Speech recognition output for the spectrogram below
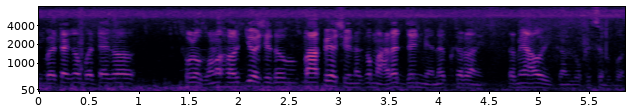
એ બટાકા બટાકા થોડો ઘણો હળગ્યો છે તો બાફ્યો છે. નકર મારે જ જઈને મહેનત કરવાની. તમે આવો એ લોકેશન ઉપર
